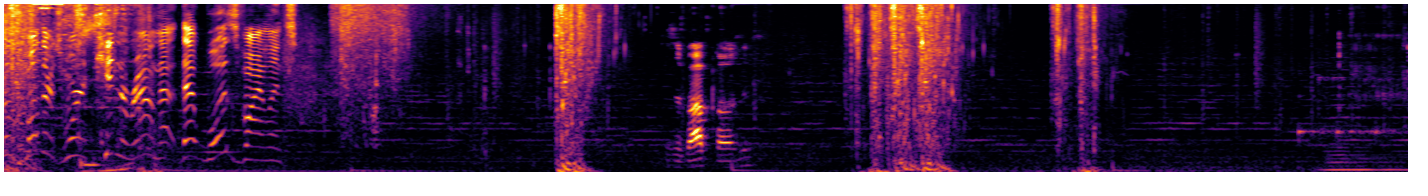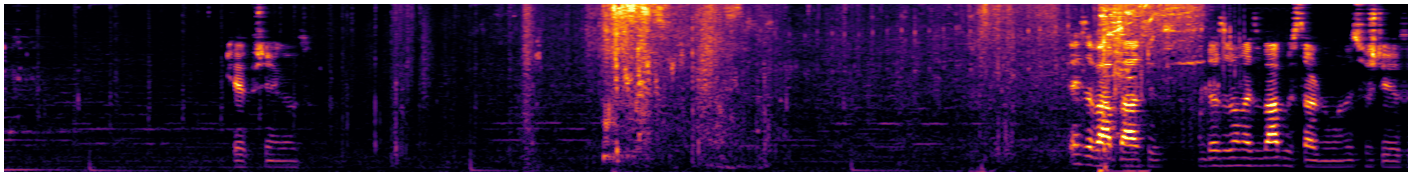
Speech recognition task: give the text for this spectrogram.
Those mothers weren't Warp-Basis. Okay, ist eine Warp-Basis. Und das auch meine Warp-Kristallnummer, das verstehe ich.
